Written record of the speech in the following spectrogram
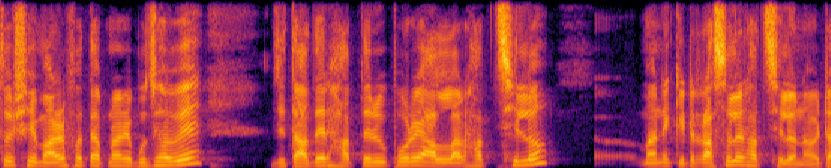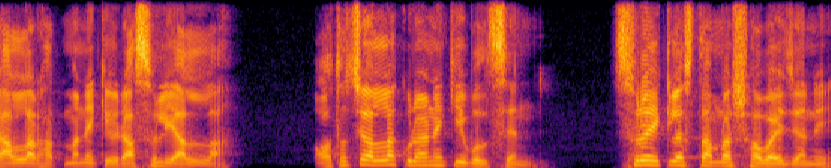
তো সেই মারফতে আপনারা বুঝাবে যে তাদের হাতের উপরে আল্লাহর হাত ছিল মানে কি, এটা রাসুলের হাত ছিল না, এটা আল্লাহর হাত মানে কি রাসুলই আল্লাহ। অথচ আল্লাহ কোরআনে কি বলছেন? সুরা ইকলাস তো আমরা সবাই জানি।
